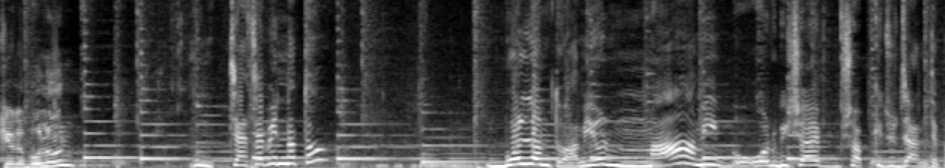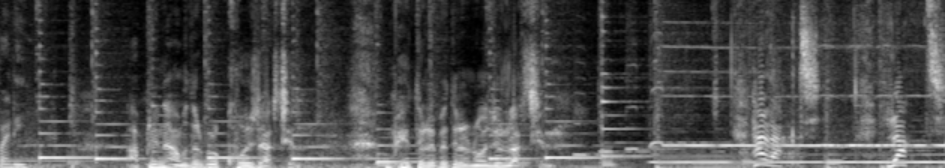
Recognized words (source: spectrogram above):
কেলো বলুন? চেঁচাবেন না তো? বললাম তো আমি ওর মা আমি ওর বিষয়ে সব কিছু জানতে পারি। আপনি না আমাদের উপর খোঁজ রাখছেন। ভেতরে ভেতরে নজর রাখছেন। রাখছি রাখছি।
